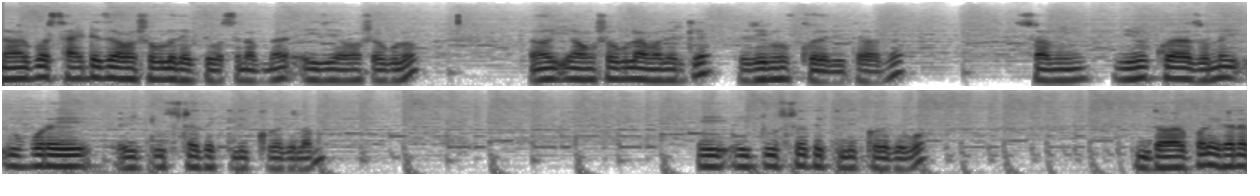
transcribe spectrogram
নেওয়ার পর সাইডে যে অংশগুলো দেখতে পাচ্ছেন আপনার, এই যে অংশগুলো এই অংশগুলো আমাদেরকে রিমুভ করে দিতে হবে। সো আমি রিমুভ করার জন্য উপরে এই টুলসটাতে ক্লিক করে দিলাম। এই এই টুলসটাতে ক্লিক করে দেব। দেওয়ার পরে এখানে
